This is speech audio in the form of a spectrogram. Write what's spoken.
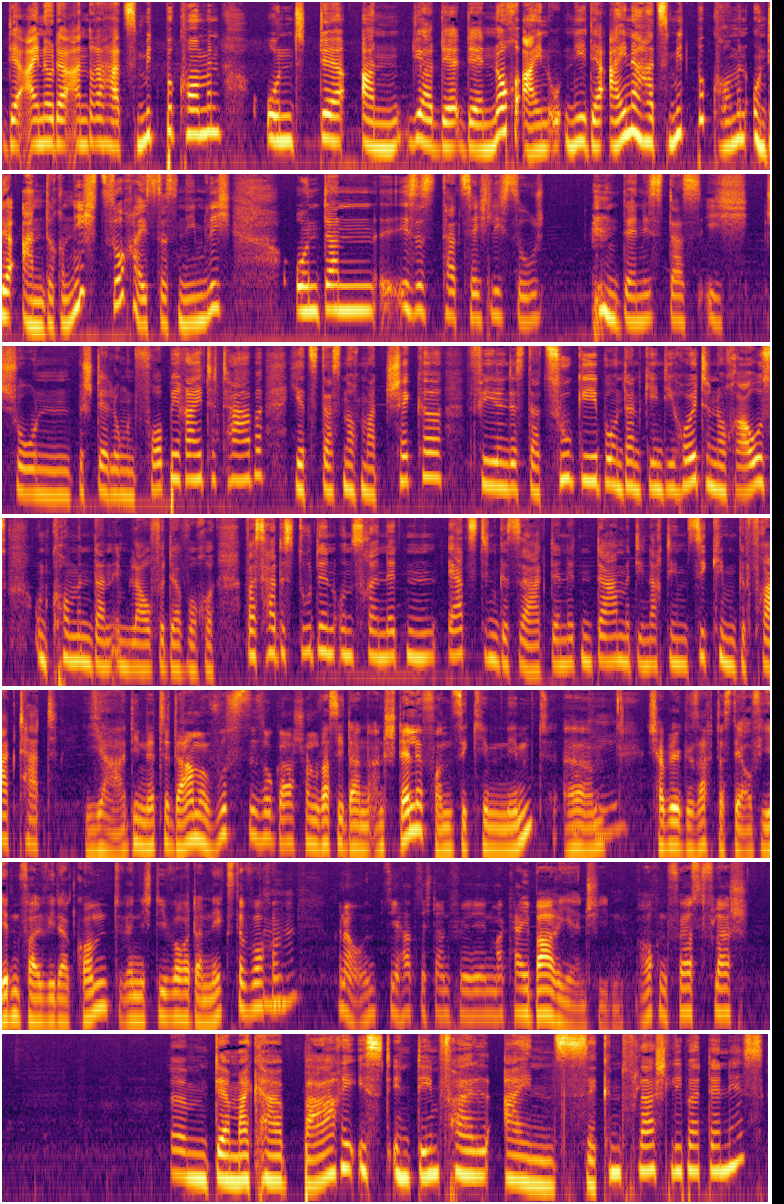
Der eine oder andere hat es mitbekommen und der an, ja, der, der noch ein, nee, der eine hat es mitbekommen und der andere nicht, so heißt das nämlich. Und dann ist es tatsächlich so, Dennis, dass ich schon Bestellungen vorbereitet habe, jetzt das nochmal checke, fehlendes dazugebe und dann gehen die heute noch raus und kommen dann im Laufe der Woche. Was hattest du denn unserer netten Ärztin gesagt, der netten Dame, die nach dem Sikkim gefragt hat? Ja, die nette Dame wusste sogar schon, was sie dann anstelle von Sikkim nimmt. Ähm, Okay. ich habe ihr gesagt, dass der auf jeden Fall wieder kommt, wenn nicht die Woche, dann nächste Woche. Mhm. Genau, und sie hat sich dann für den Makai Bari entschieden. Auch ein First Flush. Ähm, der Makabari ist in dem Fall ein Second Flush, lieber Dennis.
